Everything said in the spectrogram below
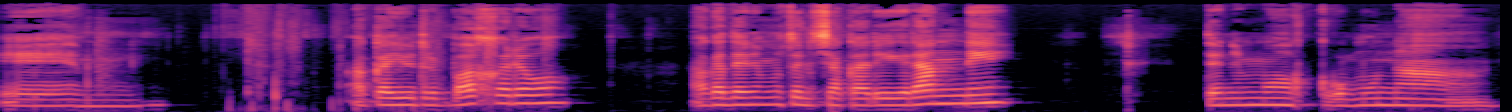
Em, acá hay otro pájaro. Acá tenemos el yacaré grande. Tenemos como una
